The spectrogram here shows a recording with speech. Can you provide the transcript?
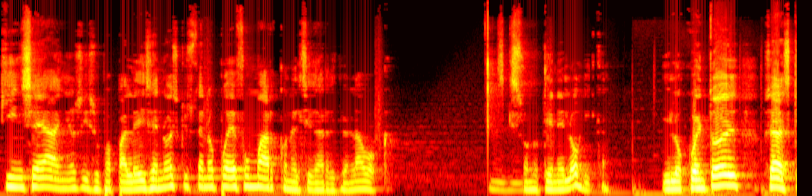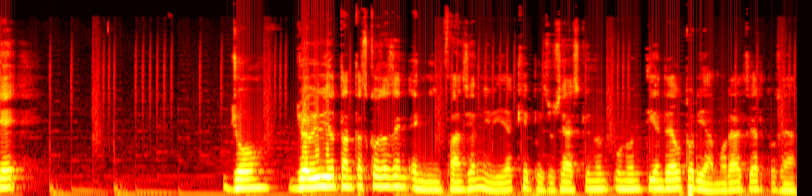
15 años y su papá le dice, no, es que usted no puede fumar con el cigarrillo en la boca. Es que eso no tiene lógica. Y lo cuento, o sea, es que yo, yo he vivido tantas cosas en, mi infancia, en mi vida, que pues, o sea, es que uno, uno entiende de autoridad moral, ¿cierto? O sea,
